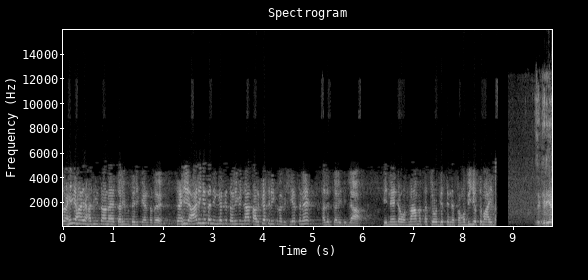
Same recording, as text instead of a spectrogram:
സഹിയായ ഹദീസാണ് തെളിവ് ധരിക്കേണ്ടത്. സഹി ആണെങ്കിൽ തന്നെ നിങ്ങൾക്ക് തെളിവില്ല തർക്കത്തിരിക്കുന്ന വിഷയത്തിന് അതിൽ തെളിവില്ല. പിന്നെ എന്റെ ഒന്നാമത്തെ ചോദ്യത്തിന്റെ സമുദീയത്തുമായി സക്കരിയ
